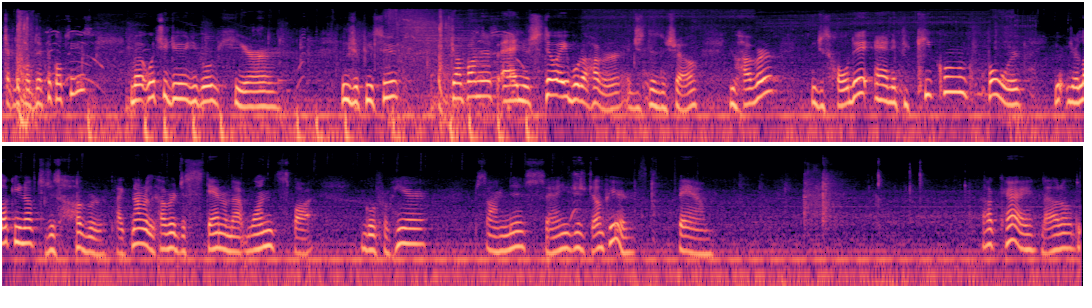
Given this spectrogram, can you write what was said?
Technical difficulties. But what you do, you go here, use your pea suit, jump on this, and you're still able to hover. It just doesn't show. You hover, you just hold it, and if you keep going forward, you're, lucky enough to just hover. Like, not really hover, just stand on that one spot. You go from here, just on this, and you just jump here. Bam. Okay, that'll do.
